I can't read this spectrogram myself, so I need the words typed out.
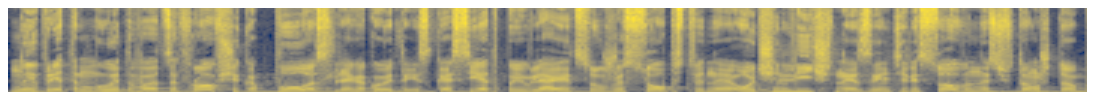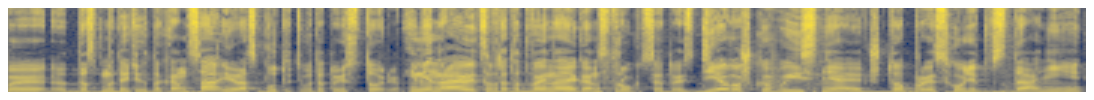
Ну и при этом у этого оцифровщика после какой-то из кассет появляется уже собственная, очень личная заинтересованность в том, чтобы досмотреть их до конца и распутать вот эту историю историю. И мне нравится вот эта двойная конструкция. То есть девушка выясняет, что происходит в здании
